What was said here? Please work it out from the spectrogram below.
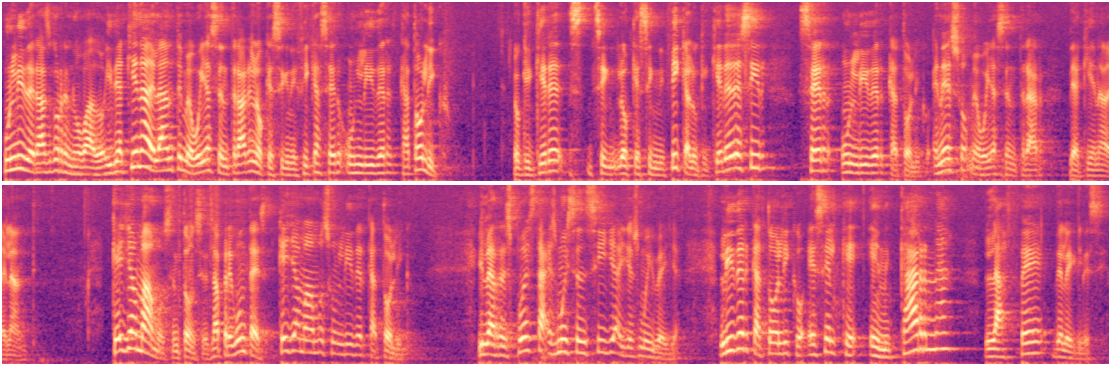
Un liderazgo renovado. Y de aquí en adelante me voy a centrar en lo que significa ser un líder católico. Lo que, quiere, lo que significa, lo que quiere decir ser un líder católico. En eso me voy a centrar de aquí en adelante. ¿Qué llamamos entonces? La pregunta es, ¿qué llamamos un líder católico? Y la respuesta es muy sencilla y es muy bella. Líder católico es el que encarna la fe de la iglesia.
